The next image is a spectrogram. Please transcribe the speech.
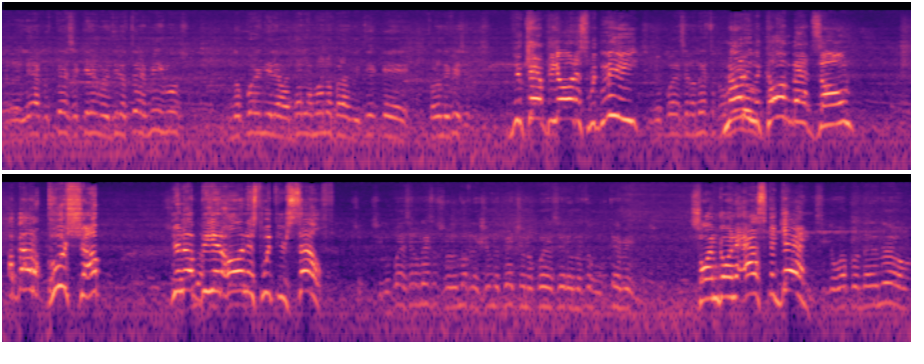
La realidad es que ustedes se quieren mentir a ustedes mismos no pueden ni levantar la mano para admitir que fueron difíciles. You can't be honest with me, Si no pueden ser honestos not in the combat zone, about a push-up, you're not being honest with yourself. si no pueden ser honestos sobre una flexión de pecho, no pueden ser honestos con ustedes mismos. So I'm going to ask again, Así que voy a preguntar de nuevo,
